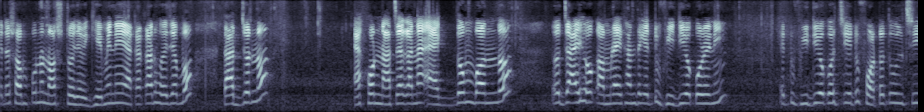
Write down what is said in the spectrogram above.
এটা সম্পূর্ণ নষ্ট হয়ে যাবে, ঘেমে নিয়ে একাকার হয়ে যাব। তার জন্য এখন নাচা গানা একদম বন্ধ। তো যাই হোক, আমরা এখান থেকে একটু ভিডিও করে নিই। একটু ভিডিও করছি, একটু ফটো তুলছি,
